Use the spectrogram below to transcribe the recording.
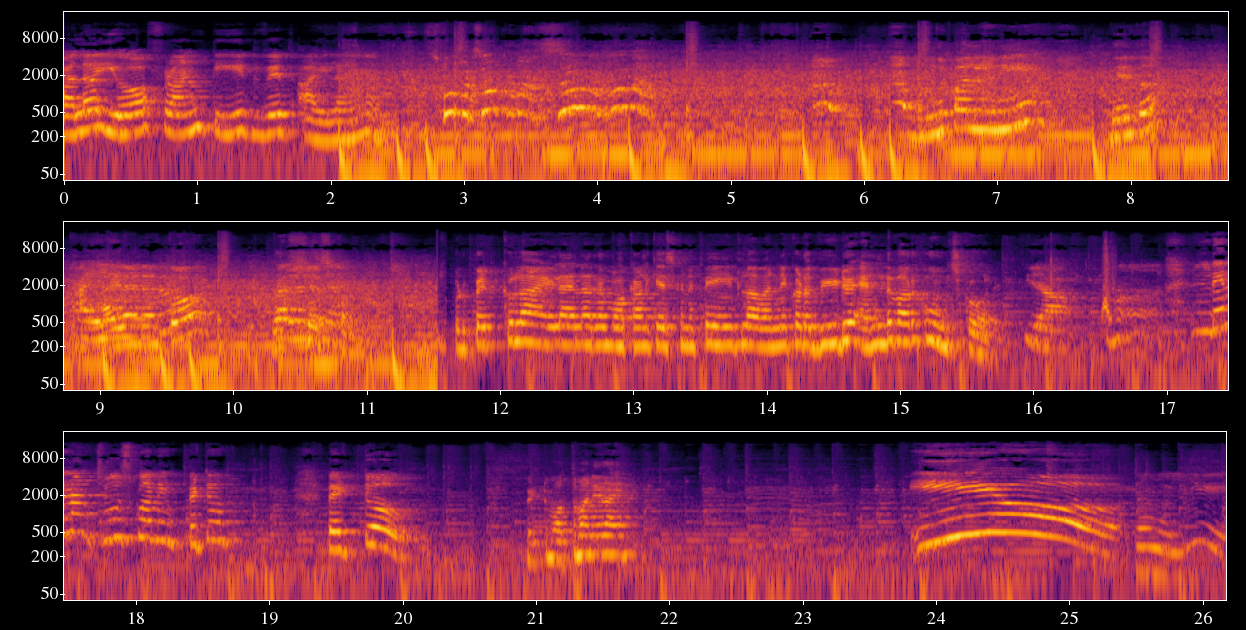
Color your front teeth with eyeliner. ముందు పళ్ళుని దేంతో? ఐలైనర్తో బ్రష్ చేసుకోండి ఇప్పుడు పెట్టుకున్న ఐలైనర్ ముఖానికి వేసుకున్న పెయింట్లు అవన్నీ కూడా వీడియో ఎండ్ వరకు ఉంచుకోవాలి. యా. నేను నాకు చూసుకొని పెట్టు. పెట్టు. పెట్టి మొత్తం అని రాయి. ముయ్యి.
